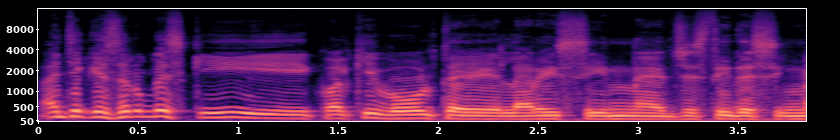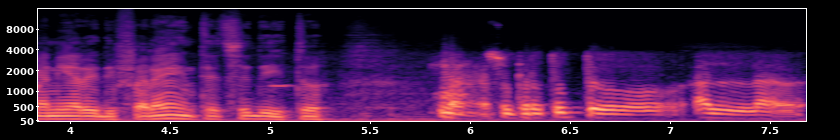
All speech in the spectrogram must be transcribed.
anche che se robe schi qualche volta la rissin gestite in maniera differente, c'è dito. Ma soprattutto alla,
